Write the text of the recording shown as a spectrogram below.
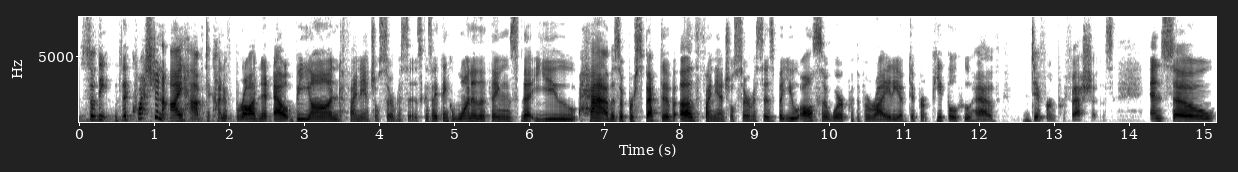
So the the question I have to kind of broaden it out beyond financial services because I think one of the things that you have is a perspective of financial services but you also work with a variety of different people who have different professions. And so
